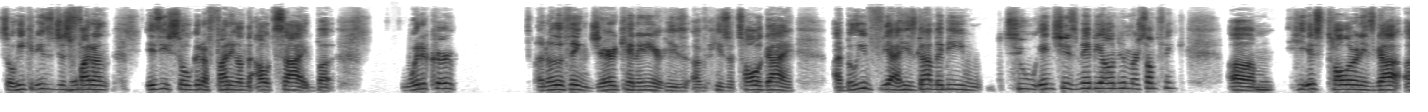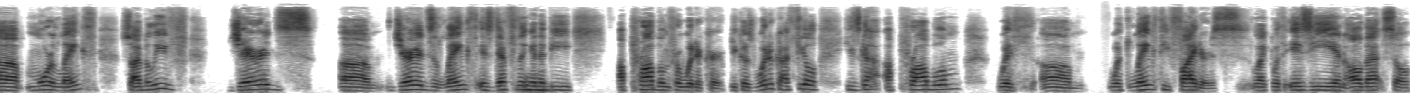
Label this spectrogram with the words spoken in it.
So he could easily just fight on. Is he so good at fighting on the outside, but Whittaker. Another thing, Jared Cannonier. He's a, he's a tall guy. I believe, yeah, he's got maybe two inches maybe on him or something. Um, he is taller and he's got uh, more length. So I believe Jared's um, Jared's length is definitely going to be a problem for Whittaker because Whittaker, I feel he's got a problem with um, with lengthy fighters, like with Izzy and all that. So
